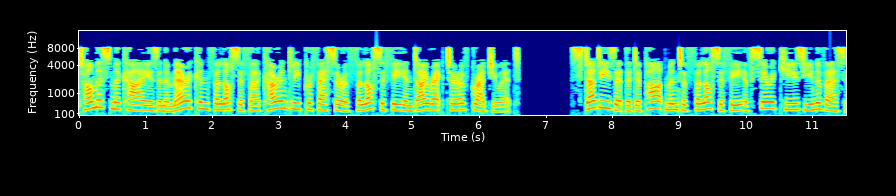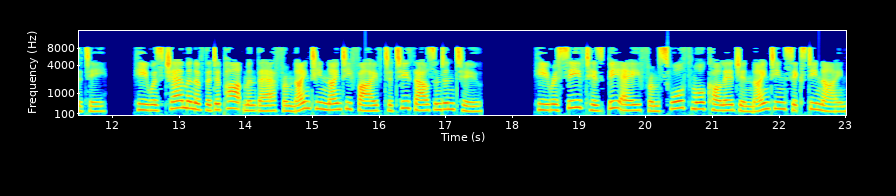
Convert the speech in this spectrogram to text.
Thomas McKay is an American philosopher currently professor of philosophy and director of graduate studies at the Department of Philosophy of Syracuse University. He was chairman of the department there from 1995 to 2002. He received his BA from Swarthmore College in 1969.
